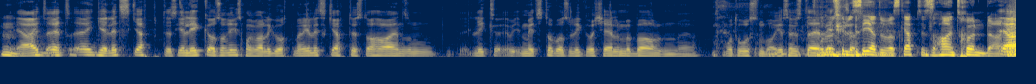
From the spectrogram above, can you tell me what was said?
Mm. Ja, jeg, jeg, jeg er litt skeptisk. Jeg liker også Rismark veldig godt, men jeg er litt skeptisk til å ha en som liker, midtstopper som liker å kjele med ballen uh, mot Rosenborg. Jeg synes det er litt... du skulle si at du var skeptisk til å ha en trønder. ja,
